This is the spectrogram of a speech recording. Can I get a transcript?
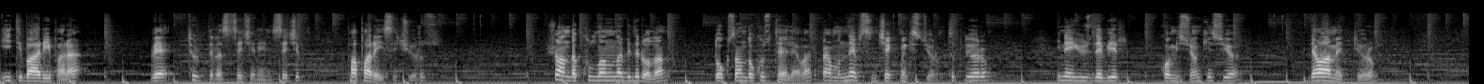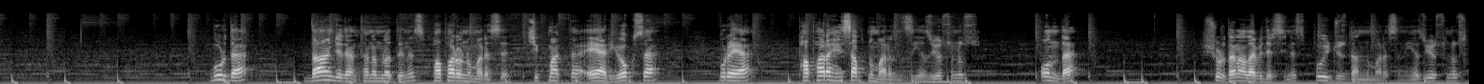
itibari para ve Türk lirası seçeneğini seçip paparayı seçiyoruz. Şu anda kullanılabilir olan 99 TL var. Ben bunun hepsini çekmek istiyorum. Tıklıyorum. Yine %1 komisyon kesiyor. Devam et diyorum. Burada daha önceden tanımladığınız papara numarası çıkmakta. Eğer yoksa buraya papara hesap numaranızı yazıyorsunuz. Onu da şuradan alabilirsiniz. Bu cüzdan numarasını yazıyorsunuz.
